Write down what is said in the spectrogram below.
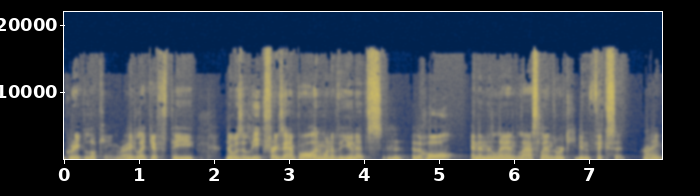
great looking, right? Like if the there was a leak, for example, in one of the units, Mm-hmm. the hole, and then the land last landlord he didn't fix it, right?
